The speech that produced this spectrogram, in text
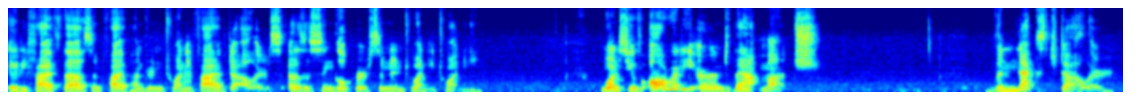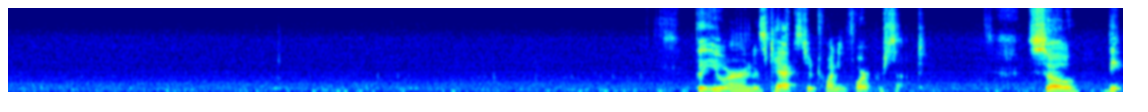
$85,525 as a single person in 2020. Once you've already earned that much, the next dollar that you earn is taxed at 24%. So the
